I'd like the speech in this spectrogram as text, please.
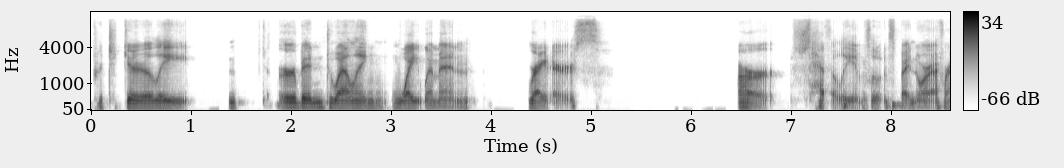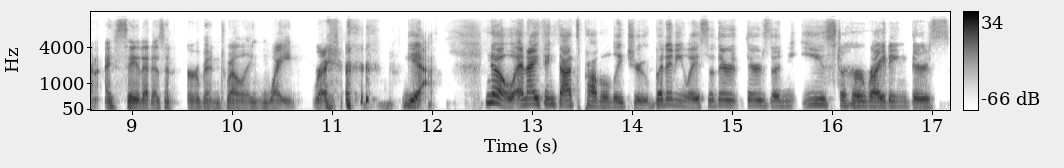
particularly urban dwelling white women writers, are heavily influenced by Nora Ephron. I say that as an urban dwelling white writer. yeah. No, and I think that's probably true. But anyway, so there there's an ease to her writing. There's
